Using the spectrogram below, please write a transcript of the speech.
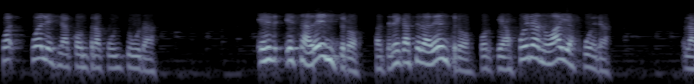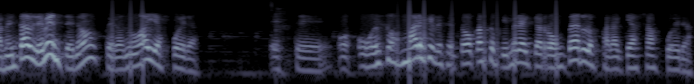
cuál, cuál es la contracultura es, es adentro, la tenés que hacer adentro, porque afuera no hay afuera. Lamentablemente, ¿no? Pero no hay afuera. Este, o, o esos márgenes, en todo caso, primero hay que romperlos para que haya afuera.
